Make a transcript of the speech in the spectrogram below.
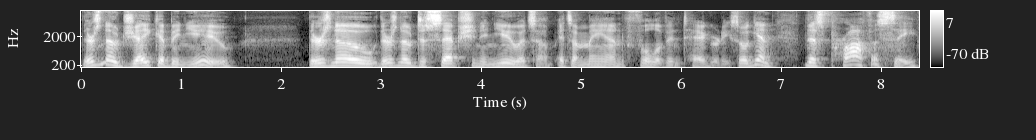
There's no Jacob in you. There's no there's no deception in you. It's a it's a man full of integrity. So again, this prophecy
